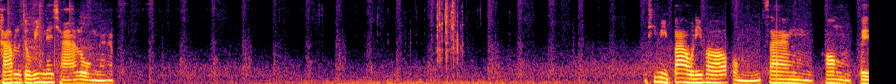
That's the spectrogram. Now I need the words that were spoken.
คราฟเราจะวิ่งได้ช้าลงนะครับ ที่มีเป้านี้เพราะผมสร้างห้องเอ้ย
